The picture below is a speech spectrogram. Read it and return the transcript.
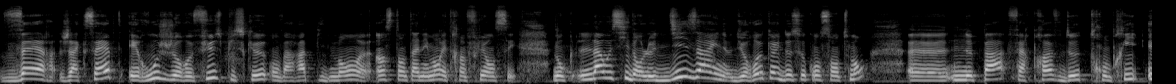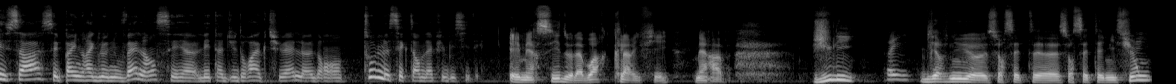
vert j'accepte et rouge je refuse puisque on va rapidement, instantanément être influencé. Donc là aussi, dans le design du recueil de ce consentement, ne pas faire preuve de tromperie. Et ça, c'est pas une règle nouvelle, hein, c'est euh, l'état du droit actuel dans tout le secteur de la publicité. Et merci de l'avoir clarifié, Mérave. Julie, bienvenue sur cette, sur cette émission.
